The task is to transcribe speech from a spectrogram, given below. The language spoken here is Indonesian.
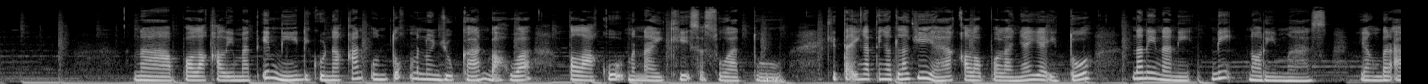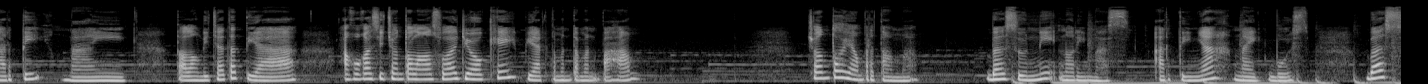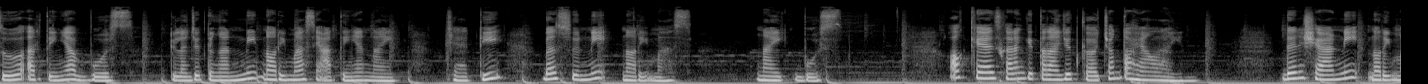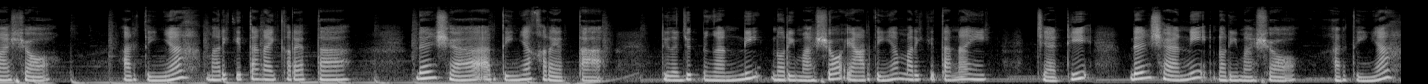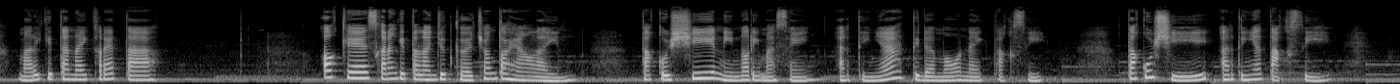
Nah, pola kalimat ini digunakan untuk menunjukkan bahwa pelaku menaiki sesuatu. Kita ingat-ingat lagi ya, kalau polanya yaitu nani nani ni norimas yang berarti naik. Tolong dicatat ya. Aku kasih contoh langsung aja oke, okay? biar teman-teman paham. Contoh yang pertama. Basuni norimas artinya naik bus. Basu artinya bus dilanjut dengan ni norimas yang artinya naik. Jadi, basuni norimas, naik bus. Oke, sekarang kita lanjut ke contoh yang lain. Dan shani norimasho, artinya mari kita naik kereta. Dan sha artinya kereta. Dilanjut dengan ni norimasho yang artinya mari kita naik. Jadi, dan shani norimasho, artinya mari kita naik kereta. Oke, sekarang kita lanjut ke contoh yang lain. Takushi ni norimaseng, artinya tidak mau naik taksi. Takushi artinya taksi.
